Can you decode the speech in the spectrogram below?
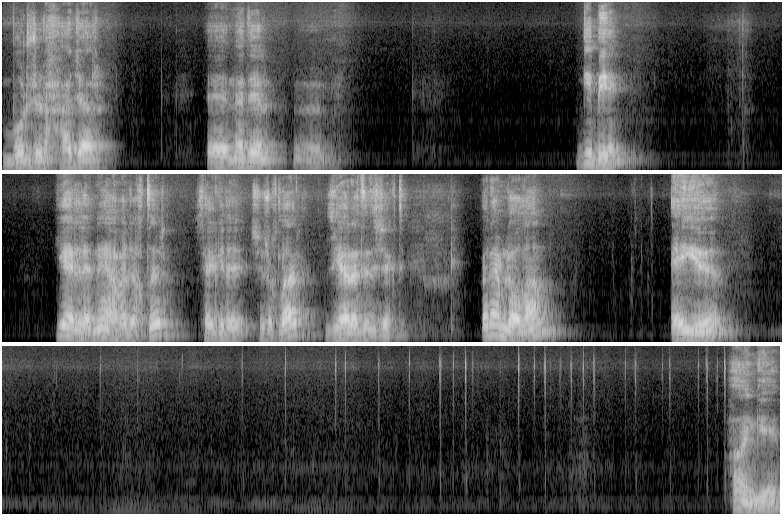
Burj Hacer e, nedir e, gibi yerler ne yapacaktır? Sevgili çocuklar ziyaret edecektir. Önemli olan Eyyü hangi?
